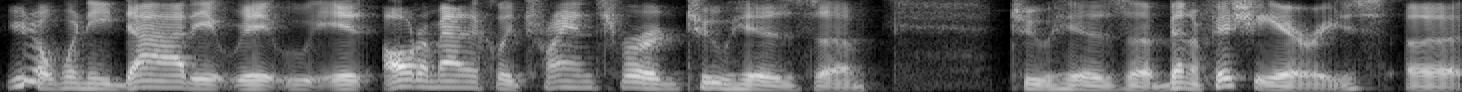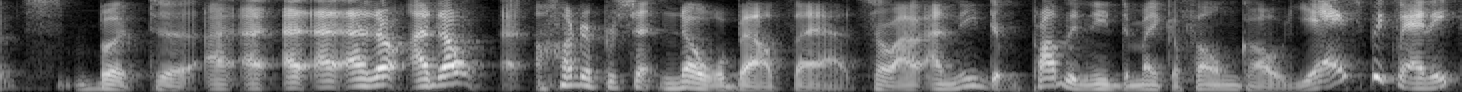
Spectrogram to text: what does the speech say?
you know when he died it it, it automatically transferred to his. Uh, to his uh, beneficiaries, uh, but uh, I, I, I- don't I don't hundred percent know about that. So I, I need to probably need to make a phone call. Yes, Big Fatty,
